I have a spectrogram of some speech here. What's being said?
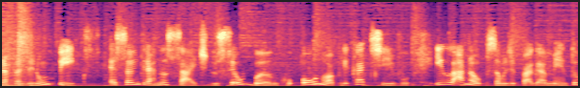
Para fazer um Pix, é só entrar no site do seu banco ou no aplicativo e lá na opção de pagamento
